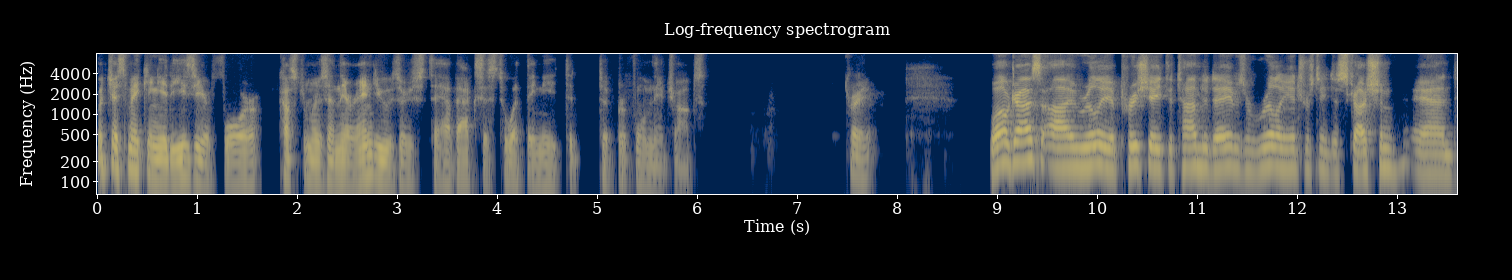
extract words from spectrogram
but just making it easier for customers and their end users to have access to what they need to, to perform their jobs. Great. Well, guys, I really appreciate the time today. It was a really interesting discussion, and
